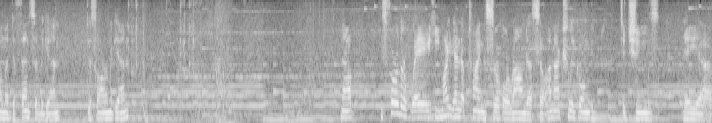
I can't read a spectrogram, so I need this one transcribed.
On the defensive again. Disarm again. Now, he's farther away, he might end up trying to circle around us, so I'm actually going to to choose a uh,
